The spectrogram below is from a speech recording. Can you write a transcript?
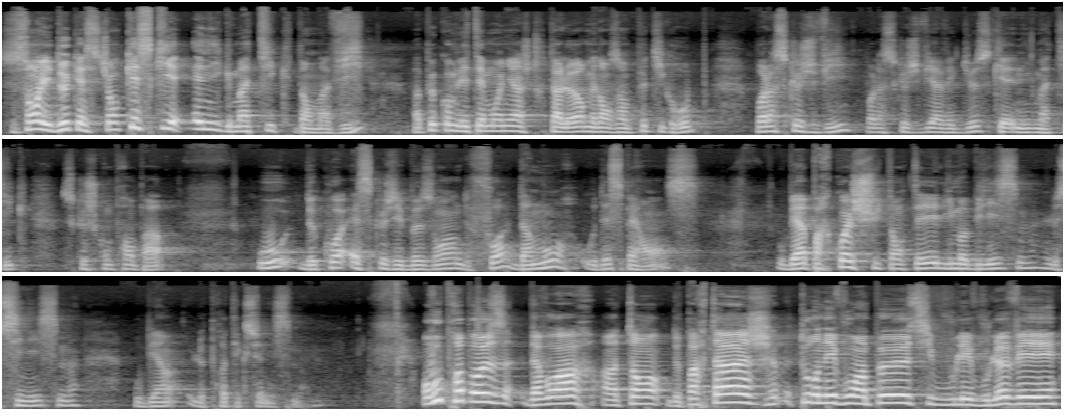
Ce sont les deux questions. Qu'est-ce qui est énigmatique dans ma vie? Un peu comme les témoignages tout à l'heure, mais dans un petit groupe. Voilà ce que je vis, voilà ce que je vis avec Dieu, ce qui est énigmatique, ce que je ne comprends pas. Ou de quoi est-ce que j'ai besoin de foi, d'amour ou d'espérance Ou bien par quoi je suis tenté, l'immobilisme, le cynisme ou bien le protectionnisme on vous propose d'avoir un temps de partage. Tournez-vous un peu si vous voulez vous lever.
